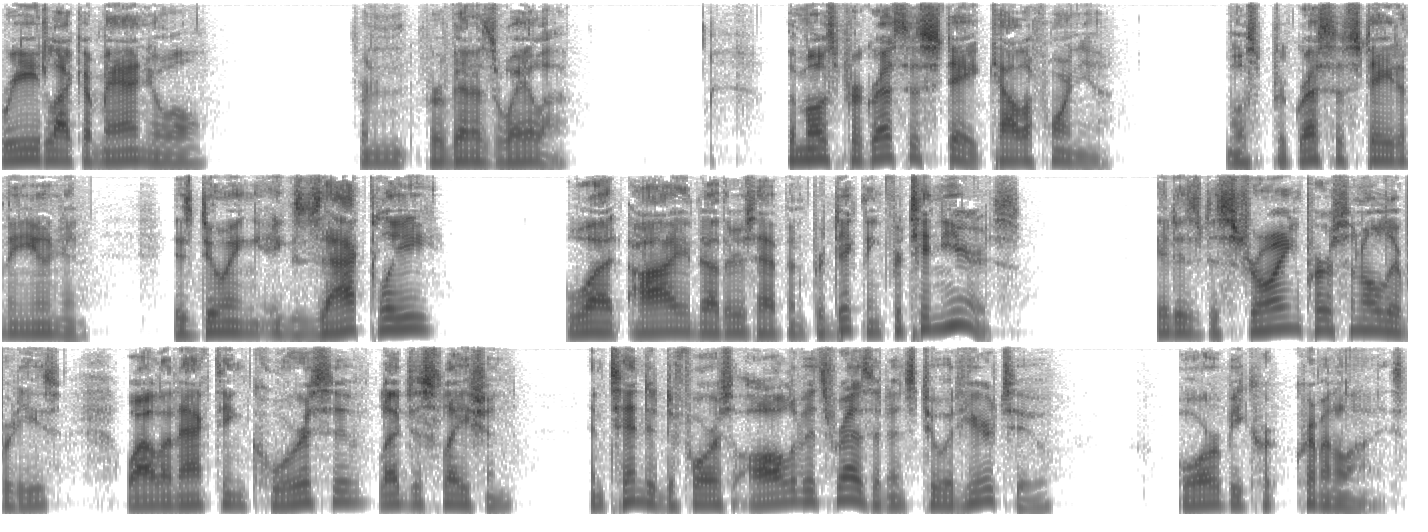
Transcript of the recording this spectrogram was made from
read like a manual for, for Venezuela. The most progressive state, California, most progressive state in the Union, is doing exactly what I and others have been predicting for 10 years. It is destroying personal liberties while enacting coercive legislation intended to force all of its residents to adhere to or be cr- criminalized.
